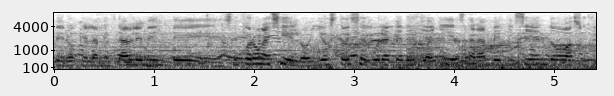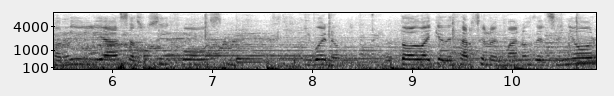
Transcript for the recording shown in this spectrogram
pero que lamentablemente se fueron al cielo. Yo estoy segura que desde allí estarán bendiciendo a sus familias, a sus hijos. Y bueno, todo hay que dejárselo en manos del Señor.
